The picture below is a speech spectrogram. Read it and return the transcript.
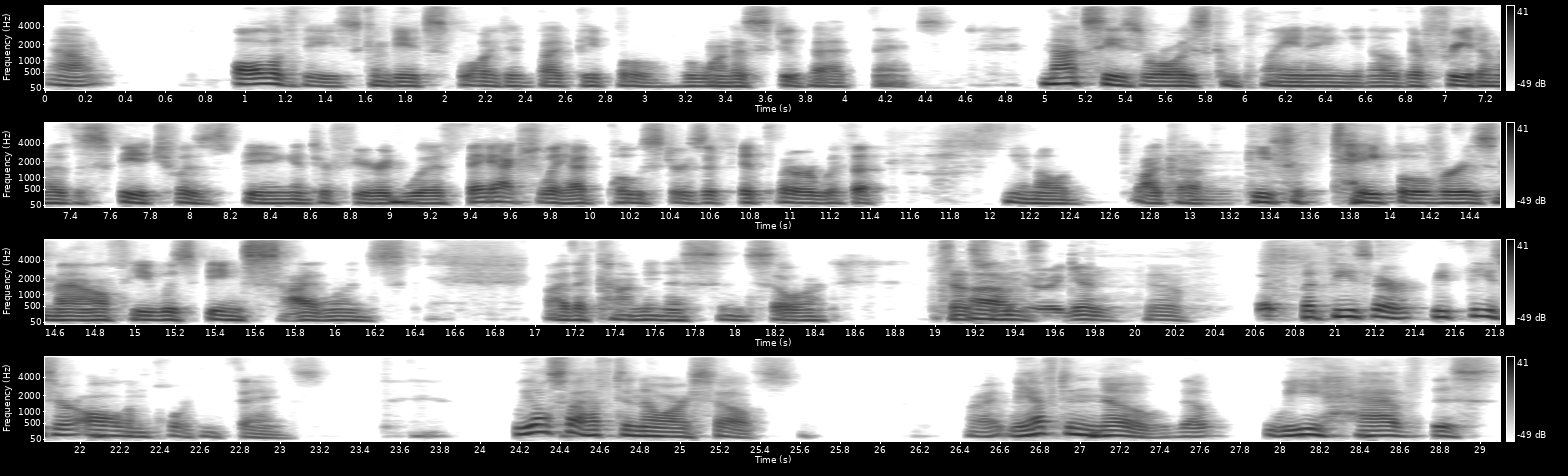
Now, all of these can be exploited by people who want us to do bad things. Nazis were always complaining, you know, their freedom of the speech was being interfered with. They actually had posters of Hitler with a, you know, like a mm. piece of tape over his mouth. He was being silenced by the communists and so on. Sounds familiar um, again. Yeah. But, these are these are all important things. We also have to know ourselves, right? We have to know that we have this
